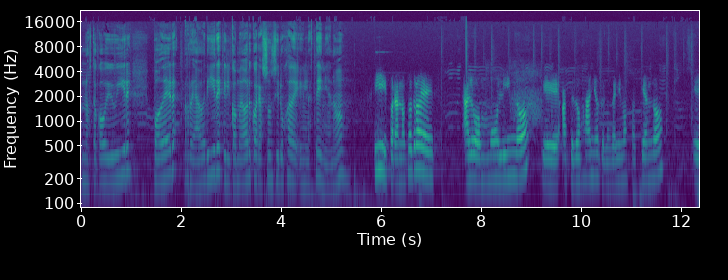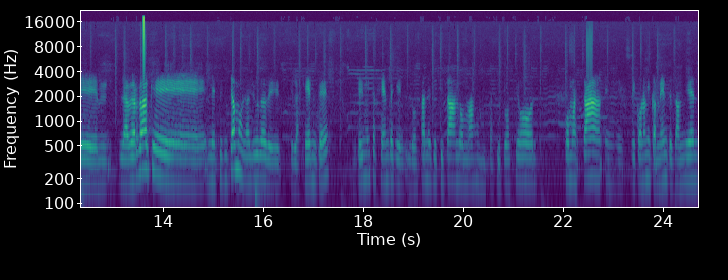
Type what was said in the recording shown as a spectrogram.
nos tocó vivir, poder reabrir el comedor Corazón Ciruja en La Esteña, ¿no? Sí, para nosotros es algo muy lindo que hace dos años que lo venimos haciendo. Eh, la verdad que necesitamos la ayuda de, la gente, porque hay mucha gente que lo está necesitando más en esta situación, cómo están económicamente también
